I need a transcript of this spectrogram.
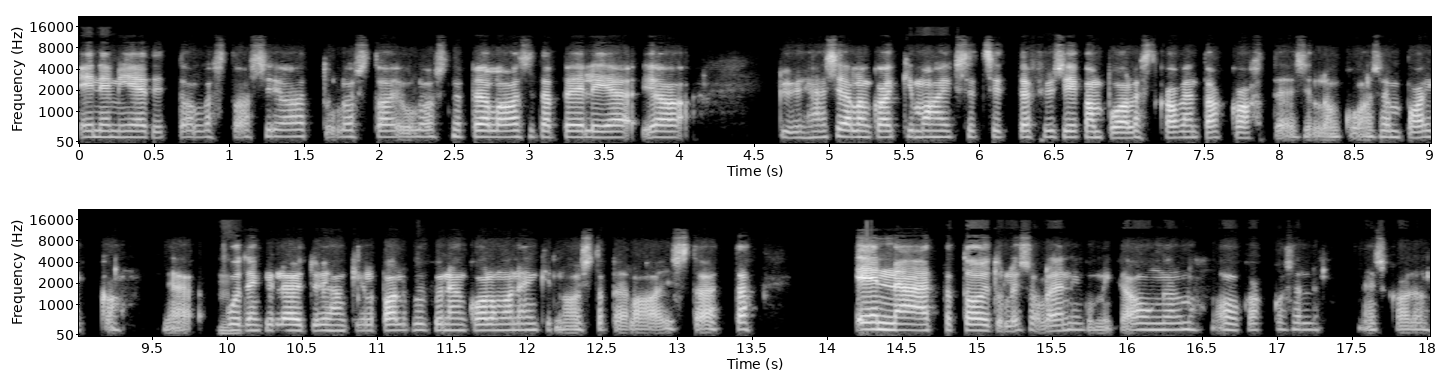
ei ne mieti tuollaista asiaa, että tulos tai ulos. Ne pelaa sitä peliä ja kyllähän siellä on kaikki mahikset sitten fysiikan puolesta kaventaa kahteen silloin, kun on sen paikka. Ja mm. kuitenkin löytyy ihan kilpailukykyinen kolmonenkin noista pelaajista, että en näe, että toi tulisi olemaan niin kuin mikä ongelma O2 ensi kaudella.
